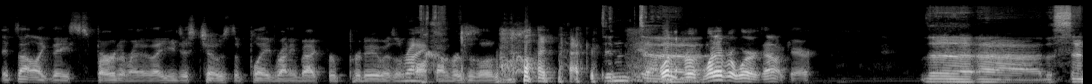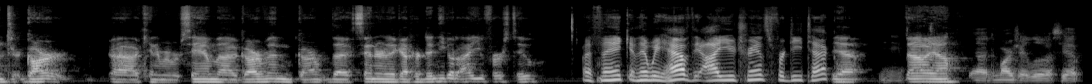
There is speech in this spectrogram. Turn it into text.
it's not like they spurred him or anything. Like, he just chose to play running back for Purdue as a Right. walk on versus a linebacker. Didn't uh, whatever, whatever worked. I don't care. The uh, the center Gar uh, I can't remember Sam uh, Garvin Gar the center that got hurt. Didn't he go to IU first too? I think, and then we have the IU transfer D tackle. Yeah. Mhm. Oh yeah. Uh, Demarge Lewis. Yep.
